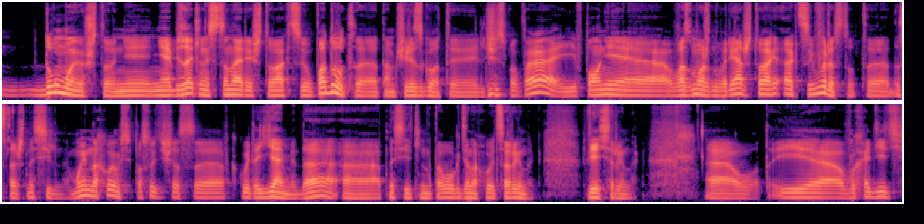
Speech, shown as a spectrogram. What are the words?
думаю, что не, не обязательный сценарий, что акции упадут э, там, через год или через полтора, и вполне возможен вариант, что акции вырастут э, достаточно сильно. Мы находимся, по сути, сейчас в какой-то яме да, а, относительно того, где находится рынок, весь рынок. Вот. И выходить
